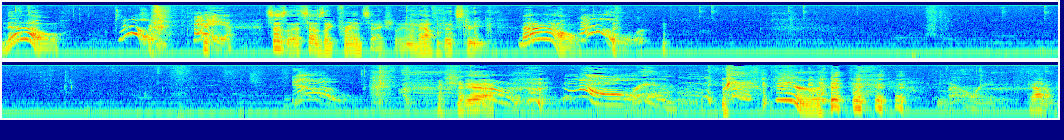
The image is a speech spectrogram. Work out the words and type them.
no. No! Hey! Sounds that sounds like Prince actually on Alphabet Street. No. No! No! Yeah. No! Here. Got him.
